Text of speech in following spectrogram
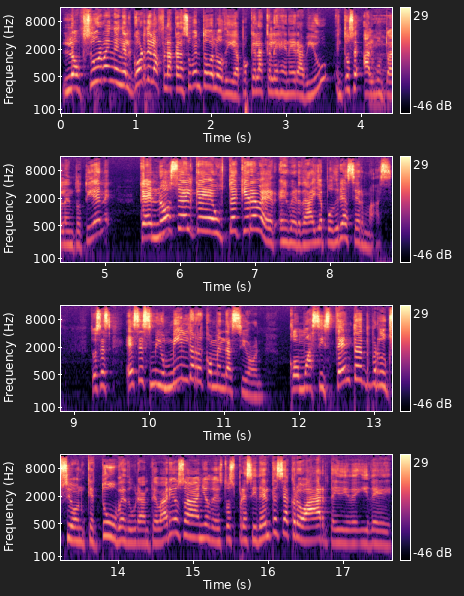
lo suben en el gordo y la flaca la suben todos los días porque es la que le genera view, entonces algún talento tiene. Que no sea el que usted quiere ver, es verdad, ella podría hacer más. Entonces, esa es mi humilde recomendación como asistente de producción que tuve durante varios años de estos presidentes de Acroarte y de, y de,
